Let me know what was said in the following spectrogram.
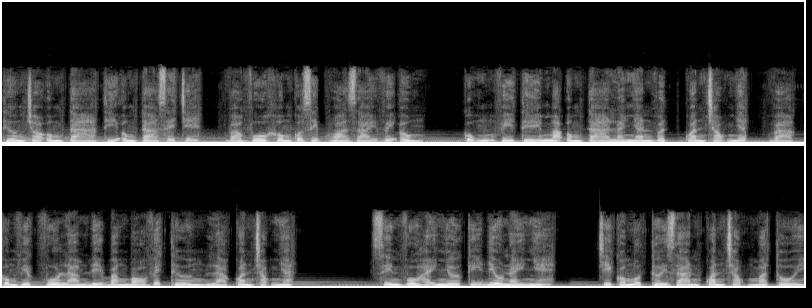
thương cho ông ta thì ông ta sẽ chết và vua không có dịp hòa giải với ông. Cũng vì thế mà ông ta là nhân vật quan trọng nhất và công việc vua làm để băng bó vết thương là quan trọng nhất. Xin vua hãy nhớ kỹ điều này nhé. Chỉ có một thời gian quan trọng mà thôi.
